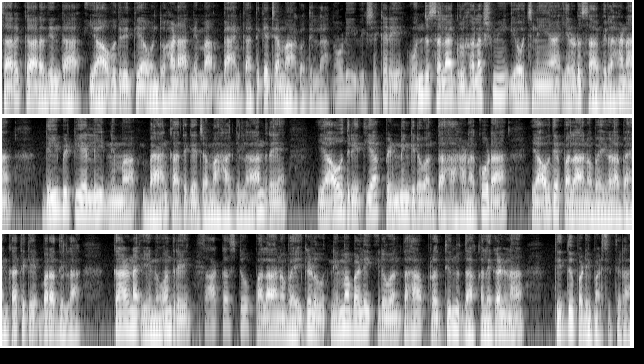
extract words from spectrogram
ಸರ್ಕಾರದಿಂದ ಯಾವುದೇ ರೀತಿಯ ಒಂದು ಹಣ ನಿಮ್ಮ ಬ್ಯಾಂಕ್ ಖಾತೆಗೆ ಜಮಾ ಆಗೋದಿಲ್ಲ. ನೋಡಿ ವೀಕ್ಷಕರೇ, ಒಂದು ಸಲ ಗೃಹಲಕ್ಷ್ಮಿ ಯೋಜನೆಯ ಎರಡು ಸಾವಿರ ಹಣ ಡಿ ಬಿ ಟಿಯಲ್ಲಿ ನಿಮ್ಮ ಬ್ಯಾಂಕ್ ಖಾತೆಗೆ ಜಮಾ ಆಗಿಲ್ಲ ಅಂದರೆ ಯಾವುದೇ ರೀತಿಯ ಪೆಂಡಿಂಗ್ ಇರುವಂತಹ ಹಣ ಕೂಡ ಯಾವುದೇ ಫಲಾನುಭವಿಗಳ ಬ್ಯಾಂಕ್ ಖಾತೆಗೆ ಬರೋದಿಲ್ಲ. ಕಾರಣ ಏನು ಅಂದರೆ ಸಾಕಷ್ಟು ಫಲಾನುಭವಿಗಳು ನಿಮ್ಮ ಬಳಿ ಇರುವಂತಹ ಪ್ರತಿಯೊಂದು ದಾಖಲೆಗಳನ್ನ ತಿದ್ದುಪಡಿ ಮಾಡಿಸುತ್ತೀರಾ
